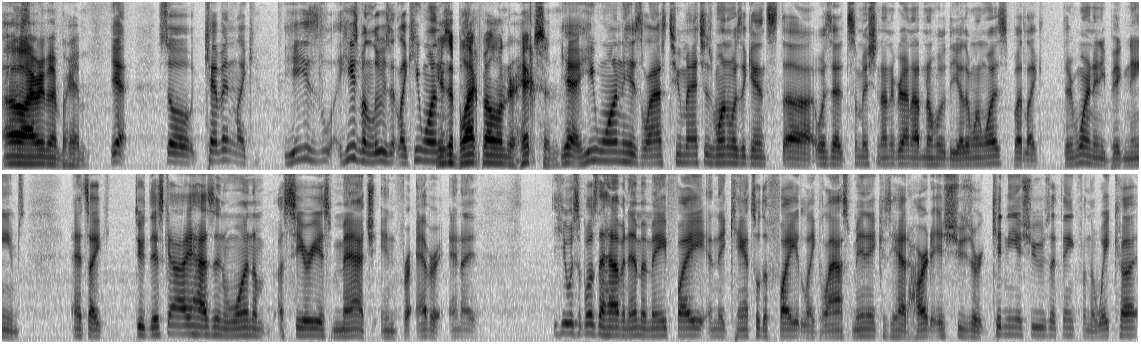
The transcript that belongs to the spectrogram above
Oh, I remember him. yeah. So Kevin, like, he's he's been losing. Like he won. He's a black belt under Rickson. yeah, he won his last two matches. One was against uh, was at Submission Underground. I don't know who the other one was, but like there weren't any big names. And it's like, dude, this guy hasn't won a, a serious match in forever. And I, he was supposed to have an MMA fight, and they canceled the fight like last minute because he had heart issues or kidney issues, I think, from the weight cut.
